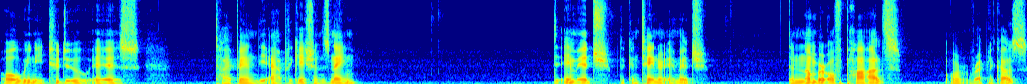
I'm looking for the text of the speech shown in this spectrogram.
All we need to do is type in the application's name, the image, the container image, the number of pods or replicas,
